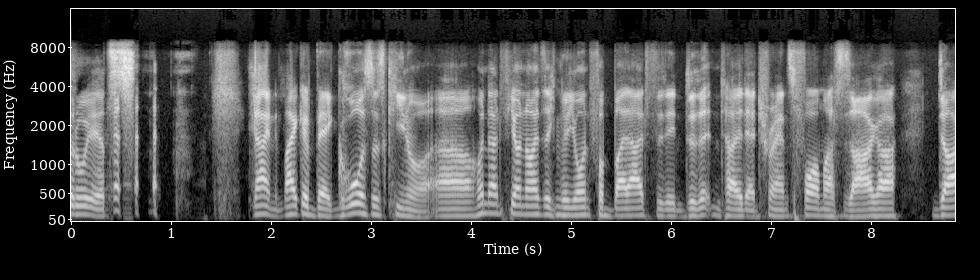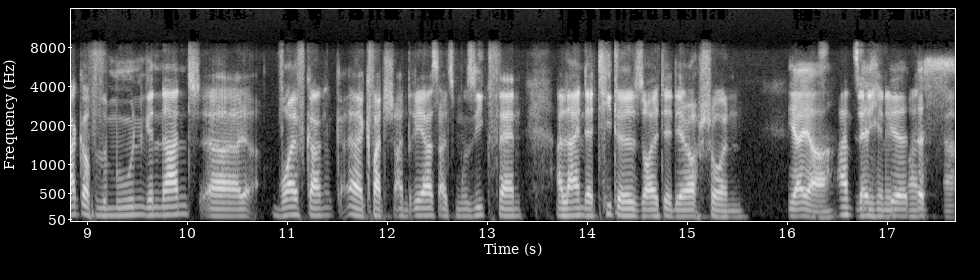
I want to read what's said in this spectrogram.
Ruhe jetzt. Nein, Michael Bay, großes Kino. Äh, 194 Millionen verballert für den dritten Teil der Transformers-Saga. Dark of the Moon genannt. Äh, Wolfgang, äh, Quatsch, Andreas als Musikfan. Allein der Titel sollte dir doch schon ja, ja. wahnsinnig in den das, ja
